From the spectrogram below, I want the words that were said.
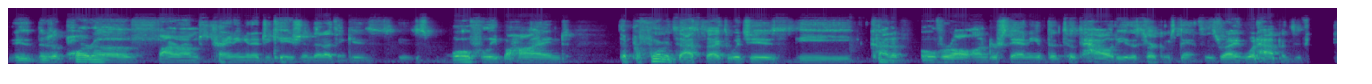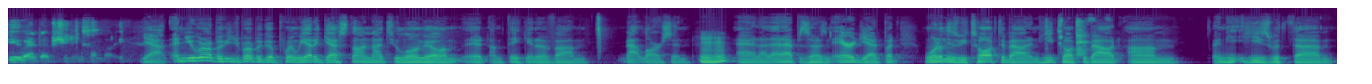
there's a part of firearms training and education that i think is is woefully behind the performance aspect, which is the kind of overall understanding of the totality of the circumstances, right? What happens if you do end up shooting somebody? Yeah, and you brought up a, you brought up a good point. We had a guest on not too long ago. I'm I'm thinking of um, Matt Larsen, and uh, that episode hasn't aired yet. But one of the things we talked about, and he talked about, um, and he, he's with um,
